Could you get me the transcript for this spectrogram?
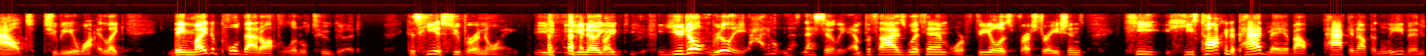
out to be a whiny. Like they might have pulled that off a little too good because he is super annoying. You, you know, right. you you don't really, I don't necessarily empathize with him or feel his frustrations. He he's talking to Padme about packing up and leaving, and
